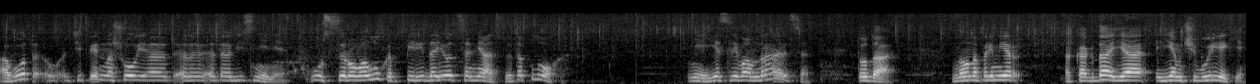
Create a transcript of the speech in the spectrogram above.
А вот э, теперь нашел я это, это объяснение. Вкус сырого лука передается мясу. Это плохо. Не, если вам нравится, то да. Но, например, когда я ем чебуреки,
